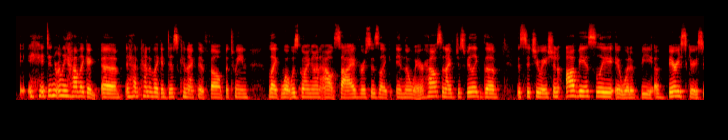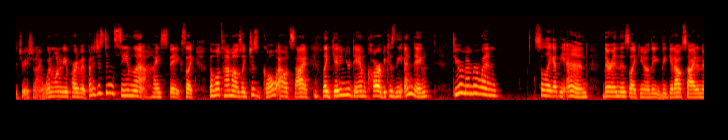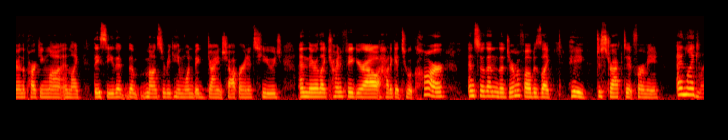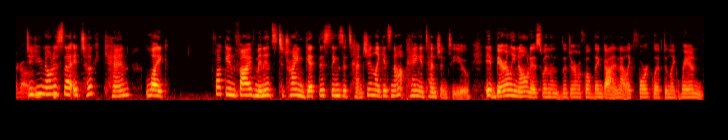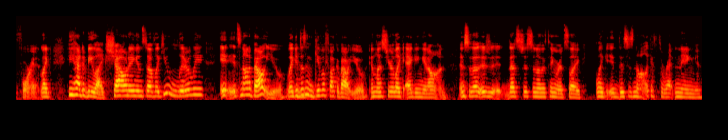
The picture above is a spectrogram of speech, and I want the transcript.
it didn't really have like a uh, it had kind of like a disconnect it felt between like what was going on outside versus like in the warehouse. And i just feel like the the situation obviously it would have be a very scary situation. I wouldn't want to be a part of it. But it just didn't seem that high stakes. Like the whole time i was like just go outside. Like get in your damn car. Because the ending do you remember when so like at the end they're in this like you know they, they get outside and they're in the parking lot and like they see that the monster became one big giant shopper and it's huge and they're like trying to figure out how to get to a car and so then the germaphobe is like hey distract it for me and like oh God. did you notice that it took ken like fucking five minutes to try and get this thing's attention. Like it's not paying attention to you. It barely noticed when the, the germaphobe then got in that like forklift and like ran for it. Like he had to be like shouting and stuff. Like you literally, it, it's not about you. Like it doesn't mm-hmm. give a fuck about you unless you're like egging it on. And so that is that's just another thing where it's like like it, this is not like a threatening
